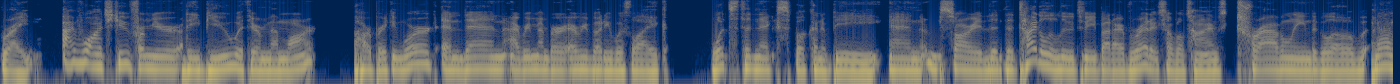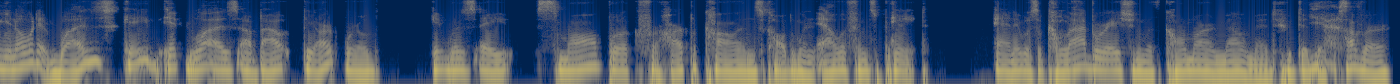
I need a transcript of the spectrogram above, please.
Right. I've watched you from your debut with your memoir, The Heartbreaking Work. And then I remember everybody was like, What's the next book going to be? And I'm sorry, the, the title eludes me, but I've read it several times Traveling the Globe. No, you know what it was, Gabe? It was about the art world. It was a small book for HarperCollins called When Elephants Paint. And it was a collaboration with Komar and Melamid, who did Yes. the cover.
